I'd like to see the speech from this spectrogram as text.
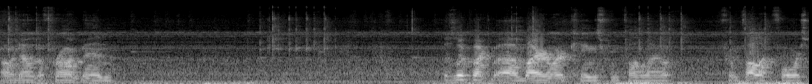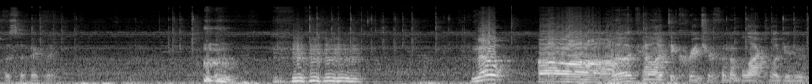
Oh no, the frogmen. Those look like uh, Kings from Fallout, from Fallout 4 specifically. Nope. Oh, look kind of like the creature from the Black Lagoon.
